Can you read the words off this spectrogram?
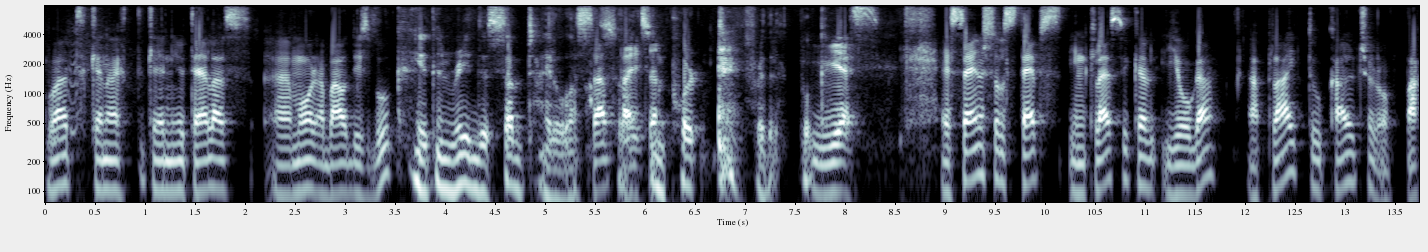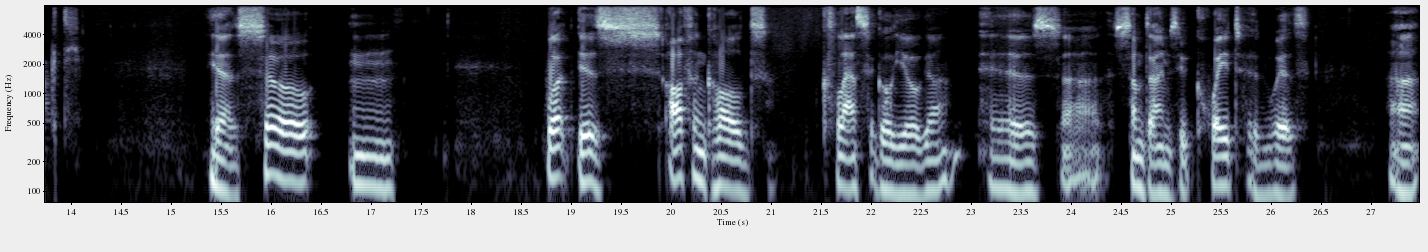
What can I? Can you tell us uh, more about this book? You can read the subtitle. The subtitle. it's important for the book. Yes. Essential steps in classical yoga applied to culture of bhakti. Yes. So. Um, what is often called classical yoga is uh, sometimes equated with uh,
